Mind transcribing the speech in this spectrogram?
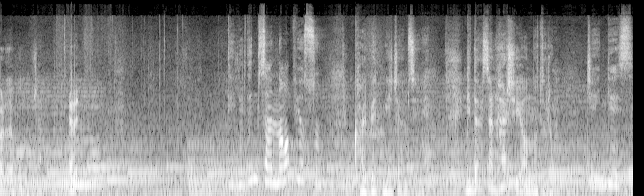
İhbarda bulunacağım. Evet. Delirdin mi sen? Ne yapıyorsun? Kaybetmeyeceğim seni. Gidersen her şeyi anlatırım. Cengiz,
